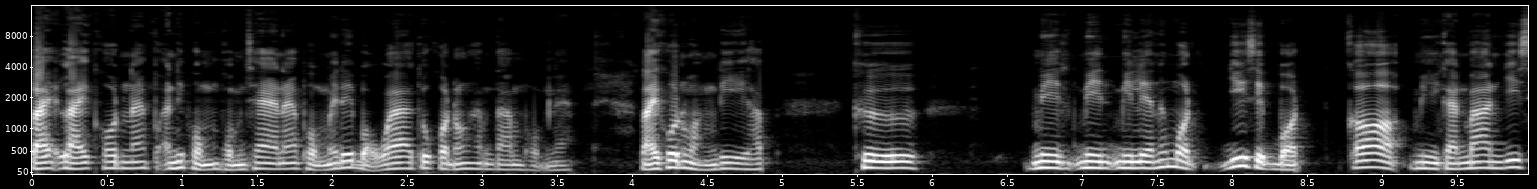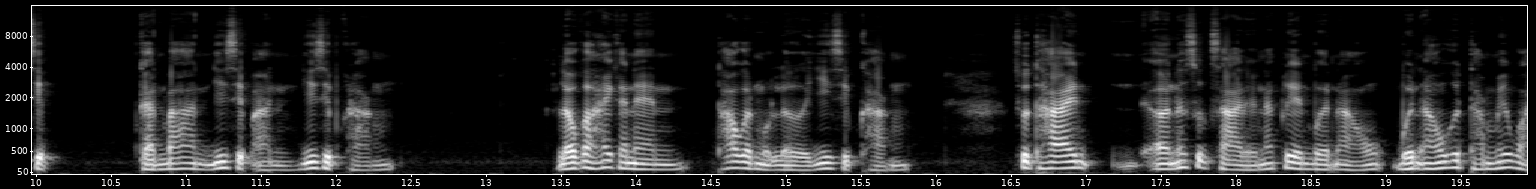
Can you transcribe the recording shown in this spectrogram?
หลายหลายคนนะ อันนี้ผมผมแชร์นะ ผมไม่ได้บอกว่าทุกคนต้องทำตามผมนะ หลายคนหวังดีครับ คือมีมีมีเรียนทั้งหมด 20 บท ก็มีการบ้าน 20 การบ้าน 20 อัน 20 ครั้ง แล้วก็ให้คะแนนเท่ากันหมดเลย 20 ครั้ง สุดท้ายนักศึกษาหรือนักเรียนเบิร์นเอาเบิร์นเอาคือทำไม่ไหว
